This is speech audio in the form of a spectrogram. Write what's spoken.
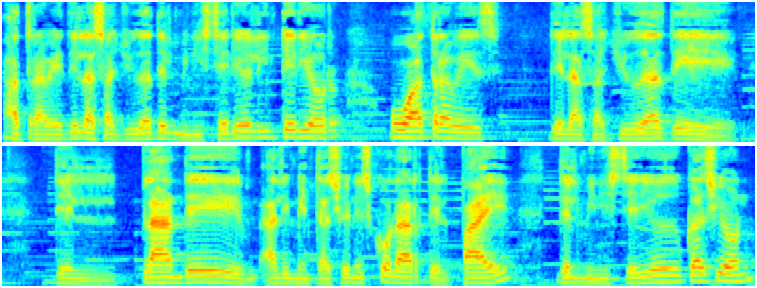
a través de las ayudas del Ministerio del Interior o a través de las ayudas de, del Plan de Alimentación Escolar, del PAE, del Ministerio de Educación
